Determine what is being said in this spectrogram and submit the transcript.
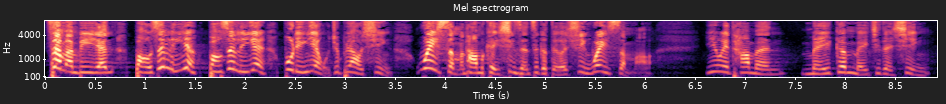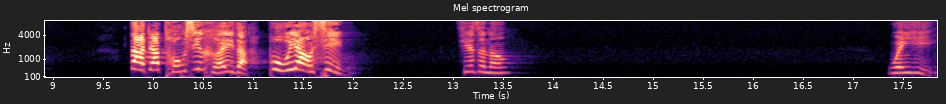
这么迷人，保证灵验，保证灵验，不灵验我就不要信。为什么他们可以信成这个德性？为什么？因为他们没根没基的信，大家同心合意的不要信。接着呢，瘟疫、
